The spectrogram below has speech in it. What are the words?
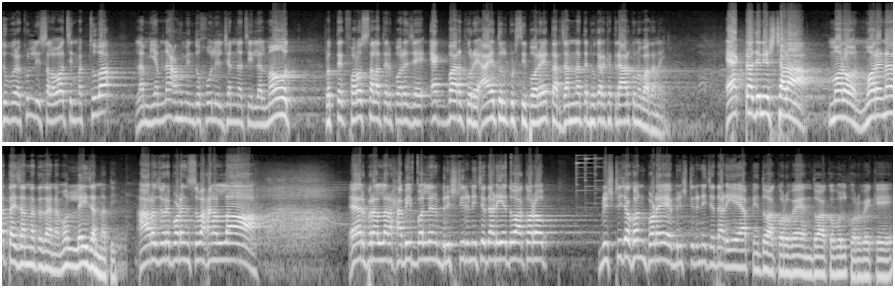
দুবুরা কুল্লি সালাওয়াতিন মাকতুবা, লাম ইয়ামনাহু মিন দুখুলিল জান্নাতি ইল্লাল মাউত। প্রত্যেক ফরজ সালাতের পরে যে একবার করে আয়াতুল কুরসি পড়ে, তার জান্নাতে ঢোকার ক্ষেত্রে আর কোনো বাধা নাই। একটা জিনিস ছাড়া মরণ, মরে না, তাই জান্নাতে যায় না, মরলেই জান্নাতি। আরও জোরে পড়েন, সুবহানাল্লাহ। এরপর আল্লাহর হাবিব বললেন, বৃষ্টির নিচে দাঁড়িয়ে দোয়া করো। বৃষ্টি যখন পড়ে, বৃষ্টির নিচে দাঁড়িয়ে আপনি দোয়া করবেন। দোয়া কবুল করবে কে?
